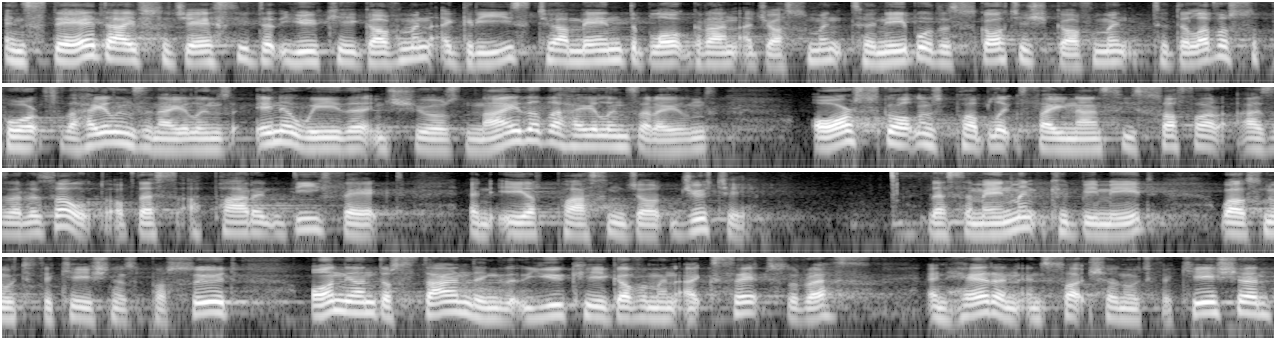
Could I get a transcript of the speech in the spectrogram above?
Instead, I've suggested that the UK Government agrees to amend the block grant adjustment to enable the Scottish Government to deliver support for the Highlands and Islands in a way that ensures neither the Highlands or Islands or Scotland's public finances suffer as a result of this apparent defect in air passenger duty. This amendment could be made whilst notification is pursued on the understanding that the UK Government accepts the risks inherent in such a notification,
